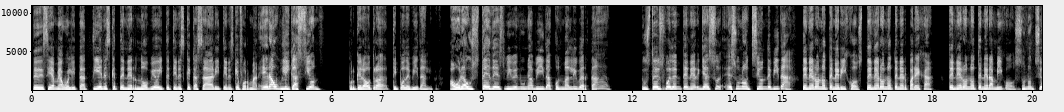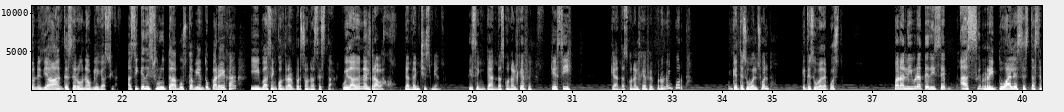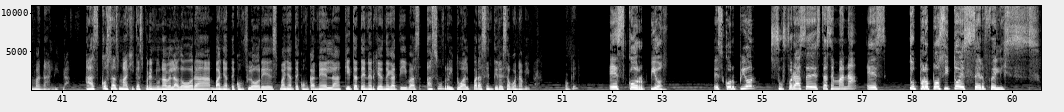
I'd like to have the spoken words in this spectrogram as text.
Te decía mi abuelita, tienes que tener novio y te tienes que casar y tienes que formar. Era obligación, porque era otro tipo de vida, Libra. Ahora ustedes viven una vida con más libertad. Ustedes pueden tener, ya es, es una opción de vida, tener o no tener hijos, tener o no tener pareja, tener o no tener amigos, son opciones, ya antes era una obligación. Así que disfruta, busca bien tu pareja y vas a encontrar personas estables. Cuidado en el trabajo, te andan chismeando. Dicen que andas con el jefe, que sí, que andas con el jefe, pero no importa. Que te suba el sueldo, que te suba de puesto. Para Libra te dice, haz rituales esta semana, Libra. Haz cosas mágicas, prende una veladora, bañate con flores, bañate con canela, quítate energías negativas, haz un ritual para sentir esa buena vibra. ¿Ok? Escorpión. Escorpión, su frase de esta semana es, tu propósito es ser feliz.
